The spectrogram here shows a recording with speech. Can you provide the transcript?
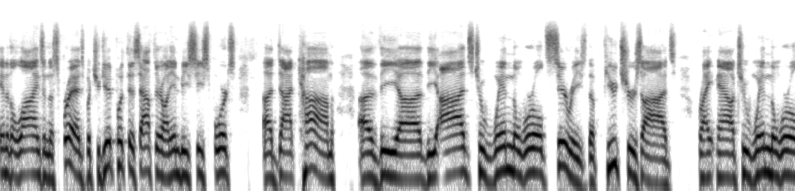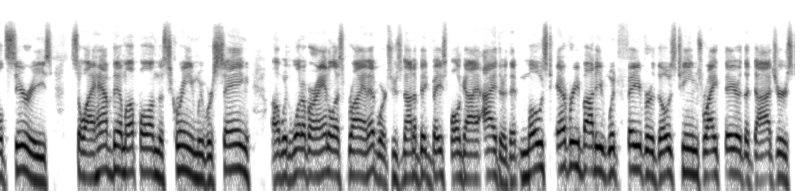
into the lines and the spreads," but you did put this out there on NBCSports.com. Uh, uh, the uh, the odds to win the World Series, the futures odds right now to win the World Series. So I have them up on the screen. We were saying uh, with one of our analysts, Brian Edwards, who's not a big baseball guy either, that most everybody would favor those teams right there, the Dodgers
